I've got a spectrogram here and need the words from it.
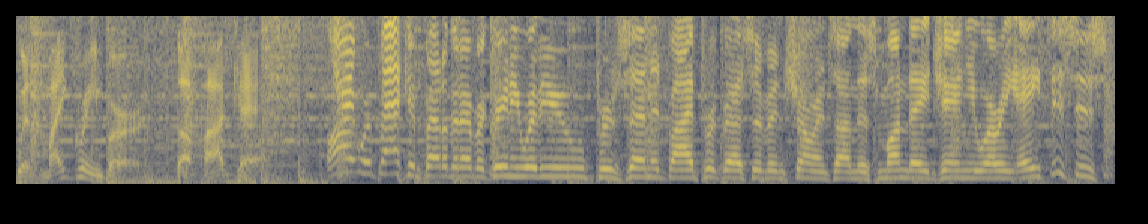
with Mike Greenberg, the podcast. All right, we're back in Better Than Ever Greeny with you, presented by Progressive Insurance on this Monday, January 8th. This is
